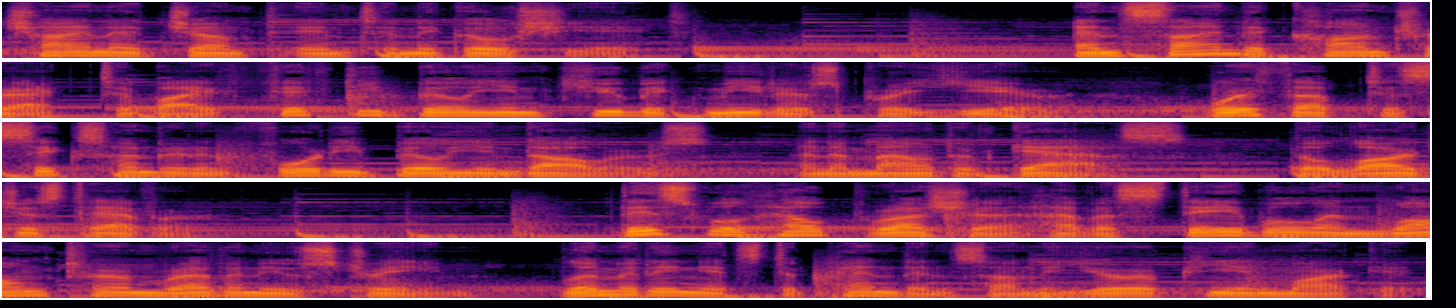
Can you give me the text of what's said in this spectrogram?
China jumped in to negotiate. And signed a contract to buy 50 billion cubic meters per year, worth up to $640 billion, an amount of gas, the largest ever. This will help Russia have a stable and long-term revenue stream, limiting its dependence on the European market.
